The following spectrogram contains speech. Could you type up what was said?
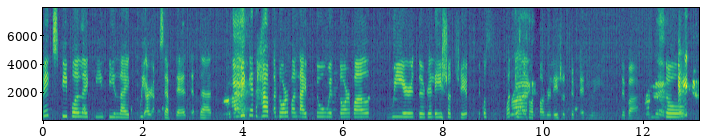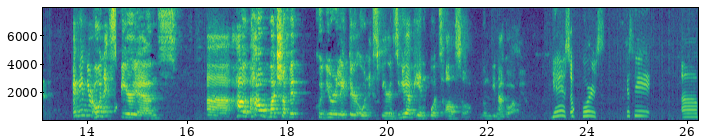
makes people like me feel like we are accepted and that we Right. can have a normal life too with normal weird relationships because what is a Right. normal relationship anyway? Diba? Right. So, and, in, and in your own experience, uh, how how much of it could you relate to your own experience? Did you have inputs also nung ginagawa mo yun? Yes, of course. Kasi um,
